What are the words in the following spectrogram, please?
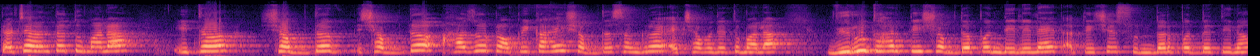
त्याच्यानंतर तुम्हाला इथं शब्द शब्द हा जो टॉपिक आहे शब्दसंग्रह याच्यामध्ये तुम्हाला विरुद्धार्थी शब्द पण दिलेले आहेत. अतिशय सुंदर पद्धतीनं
